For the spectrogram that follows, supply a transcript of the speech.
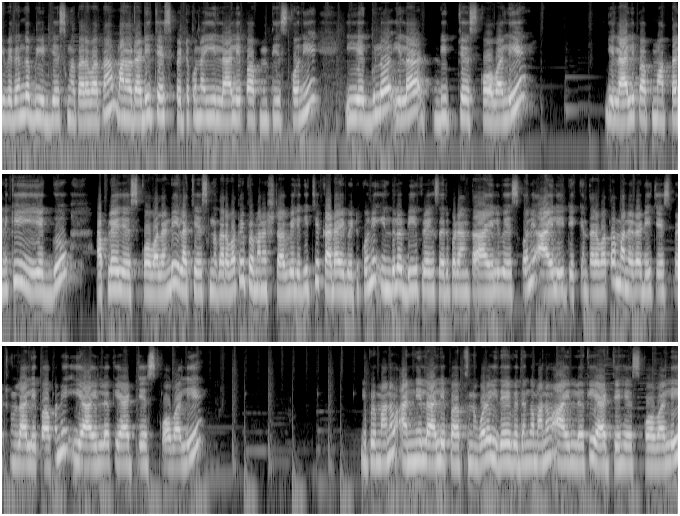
ఈ విధంగా బీట్ చేసుకున్న తర్వాత మనం రెడీ చేసి పెట్టుకున్న ఈ లాలీపాప్ని తీసుకొని ఈ ఎగ్లో ఇలా డిప్ చేసుకోవాలి. ఈ లాలీపాప్ మొత్తానికి ఈ ఎగ్ అప్లై చేసుకోవాలండి. ఇలా చేసుకున్న తర్వాత ఇప్పుడు మనం స్టవ్ వెలిగించి కడాయి పెట్టుకొని ఇందులో డీప్ ఫ్రైకి సరిపడేంత ఆయిల్ వేసుకొని ఆయిల్ ఇటు ఎక్కిన తర్వాత మనం రెడీ చేసి పెట్టుకున్న లాలీపాప్ని ఈ ఆయిల్లోకి యాడ్ చేసుకోవాలి. ఇప్పుడు మనం అన్ని లాలీపాప్స్ను కూడా ఇదే విధంగా మనం ఆయిల్లోకి యాడ్ చేసేసుకోవాలి.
